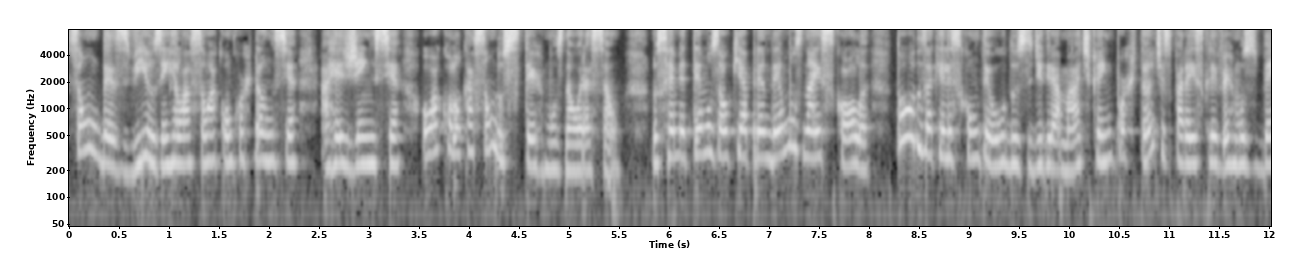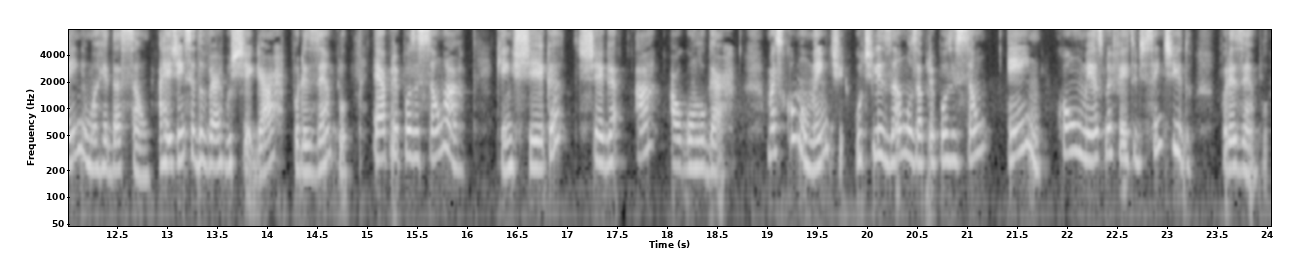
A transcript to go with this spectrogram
São desvios em relação à concordância, à regência ou à colocação dos termos na oração. Nos remetemos ao que aprendemos na escola, todos aqueles conteúdos de gramática importantes para escrevermos bem uma redação. A regência do verbo chegar, por exemplo, é a preposição a. Quem chega, chega a algum lugar. Mas comumente utilizamos a preposição em com o mesmo efeito de sentido. Por exemplo,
